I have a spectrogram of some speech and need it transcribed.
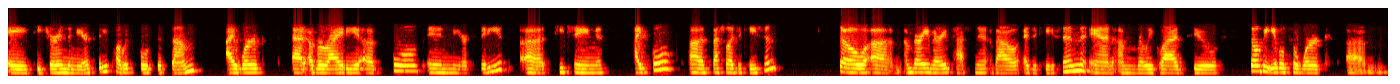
a teacher in the New York City public school system. I worked at a variety of schools in New York City, uh, teaching high school uh, special education. So um, I'm very, very passionate about education, and I'm really glad to still be able to work um,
